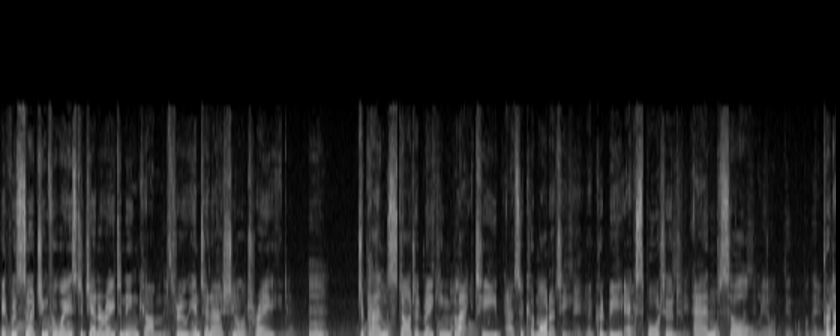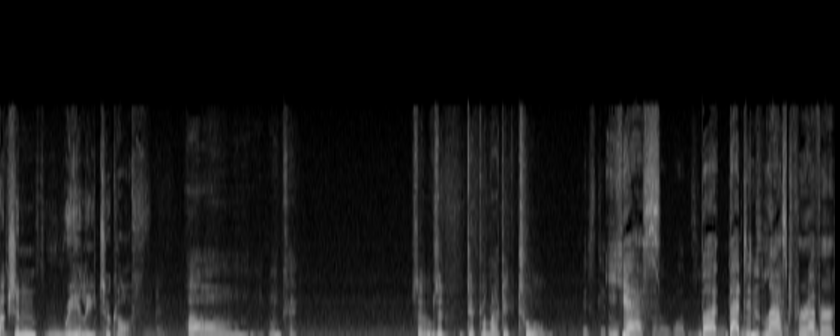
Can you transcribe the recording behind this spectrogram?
It was searching for ways to generate an income through international trade. Japan started making black tea as a commodity that could be exported and sold. Production really took off. Ah, okay. So it was a diplomatic tool. Yes, but that didn't last forever.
